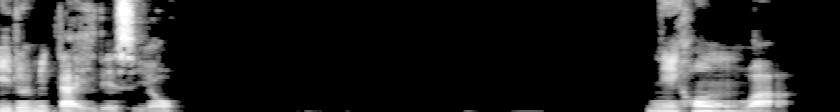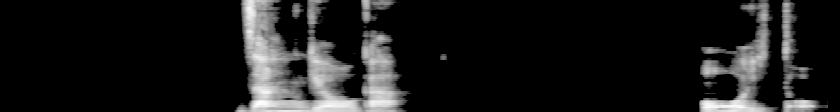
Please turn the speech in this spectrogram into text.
いるみたいですよ。日本は残業が多いと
